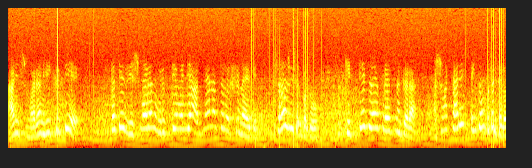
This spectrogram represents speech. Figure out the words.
आणि स्मरण ही कृती आहे. तर ती विस्मरण वृत्ती म्हणजे अज्ञानाचं लक्षण आहे ते. सहज विसर पडतो. कित्येक वेळ प्रयत्न करा. असं वाटतं अरे एकदम कसं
